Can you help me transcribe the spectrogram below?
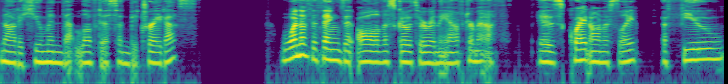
not a human that loved us and betrayed us. One of the things that all of us go through in the aftermath is, quite honestly, a few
